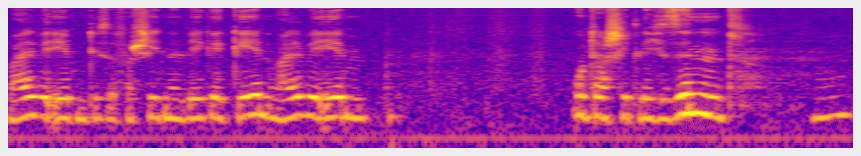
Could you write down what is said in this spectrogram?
weil wir eben diese verschiedenen Wege gehen, weil wir eben unterschiedlich sind hm,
